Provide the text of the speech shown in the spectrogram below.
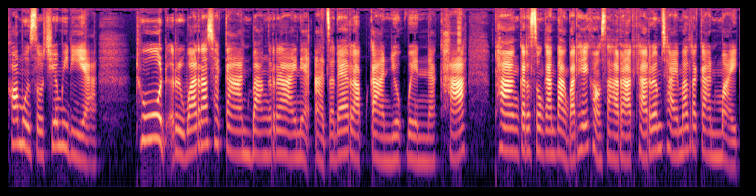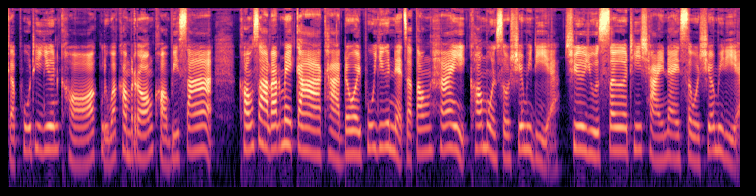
ข้อมูลโซเชียลมีเดีย ทูตหรือว่าราชการบางรายเนี่ยอาจจะได้รับการยกเว้นนะคะ ทางกระทรวงการต่างประเทศของสหรัฐค่ะเริ่มใช้มาตรการใหม่กับผู้ที่ยื่นขอ หรือว่าคำร้องขอวีซ่าของสหรัฐอเมริกาค่ะ โดยผู้ยื่นเนี่ยจะต้องให้ข้อมูลโซเชียลมีเดียชื่อ user ที่ใช้ในโซเชียลมีเดีย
